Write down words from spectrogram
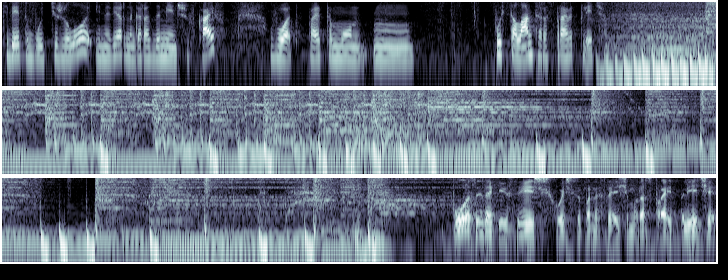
тебе это будет тяжело и, наверное, гораздо меньше в кайф. Вот, поэтому пусть таланты расправят плечи. После таких встреч хочется по-настоящему расправить плечи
